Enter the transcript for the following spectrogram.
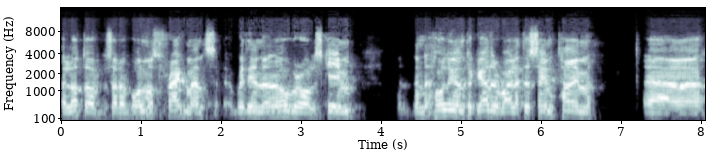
a lot of sort of almost fragments within an overall scheme and, and holding them together while at the same time uh,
